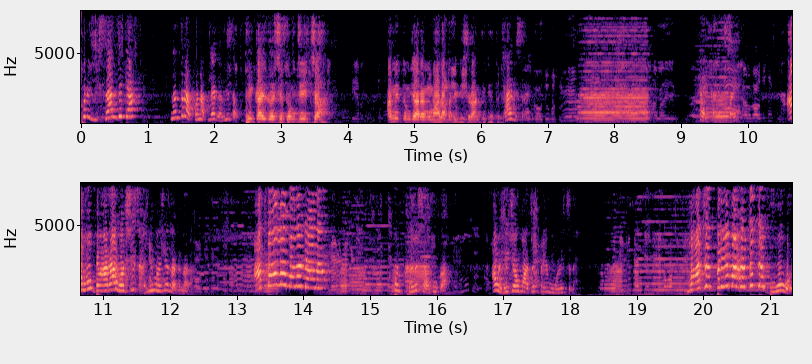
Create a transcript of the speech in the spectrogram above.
थोडी विश्रांती घ्या. नंतर आपण आपल्या गावी जाऊ. ठीक आहे जशी तुमची इच्छा. आम्ही तुमच्या रंगमालामध्ये विश्रांती घेतो घ्या विश्रांती. काय करायचं बाई? अहो बारा वर्षी झाली माझ्या लग्नाला. आता आला मला पण खरं सांगू का? अहो ह्याच्यावर माझं प्रेम मुळीच नाही. माझं प्रेम आहे तर त्या भुवावर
